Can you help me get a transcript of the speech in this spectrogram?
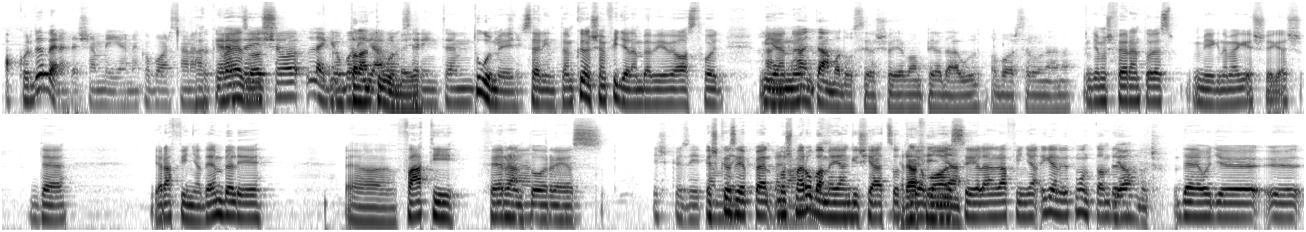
akkor döbbenetesen mélyenek a Barszának Hát a kerete, ez az- és a legjobb a Talán ligában túl mély. szerintem. Túl mély szerintem, különösen figyelembe véve azt, hogy milyen... Hány, hány támadó szélsője van például a Barcelonának? Ugye most Ferran Torres még nem egészséges, de ugye Rafinha Dembélé, uh, Fati, Ferran Ferran Torres, És középen. és középen, most már. Aubameyang is játszott ugye a Rafinha. bal szélen, Rafinha, igen, őt mondtam, de, Ja, bocs. de hogy ő, ő,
